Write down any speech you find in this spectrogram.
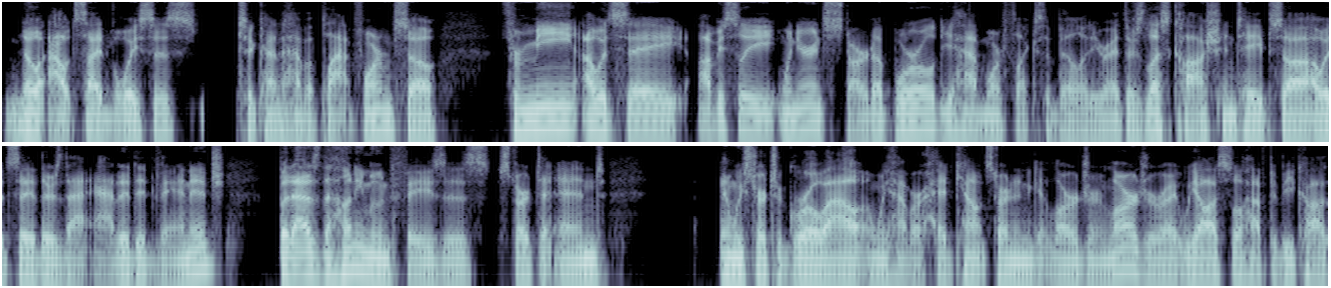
no outside voices to kind of have a platform. So for me, I would say obviously when you're in startup world, you have more flexibility, right? There's less caution tape. So I would say there's that added advantage. But as the honeymoon phases start to end, and we start to grow out and we have our head count starting to get larger and larger, right? We also have to be co-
